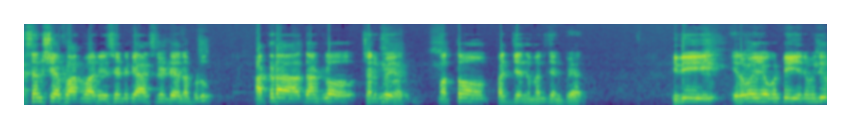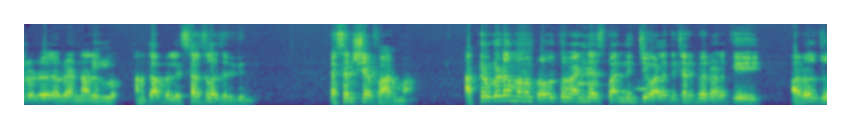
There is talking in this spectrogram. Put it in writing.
ఎసెన్షియా ఫార్మా రీసెంట్గా యాక్సిడెంట్ అయినప్పుడు అక్కడ దాంట్లో చనిపోయారు. మొత్తం పద్దెనిమిది మంది చనిపోయారు. ఇది ఇరవై ఒకటి ఎనిమిది రెండు వేల ఇరవై నాలుగులో అనకాపల్లి సజలో జరిగింది. Essentia pharma. అక్కడ కూడా మనం ప్రభుత్వం వెంటనే స్పందించి వాళ్ళకి చనిపోయిన వాళ్ళకి ఆ రోజు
